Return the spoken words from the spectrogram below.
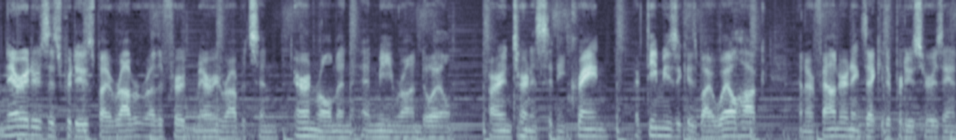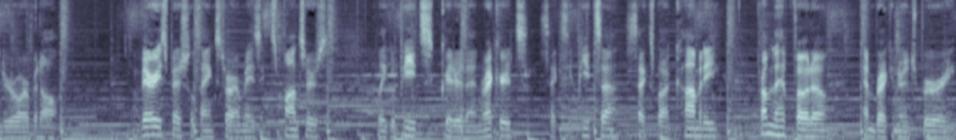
Narrators is produced by Robert Rutherford, Mary Robertson, Aaron Rollman, and me, Ron Doyle. Our intern is Sydney Crane. Our theme music is by Whalehawk, and our founder and executive producer is Andrew Orvedahl. A very special thanks to our amazing sponsors Illegal Pete's, Greater Than Records, Sexy Pizza, Sexpot Comedy, From the Hip Photo, and Breckenridge Brewery.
